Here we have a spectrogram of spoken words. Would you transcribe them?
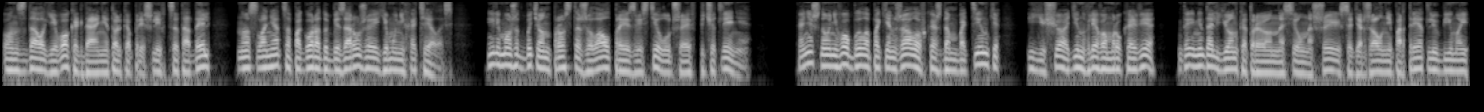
Он сдал его, когда они только пришли в цитадель, но слоняться по городу без оружия ему не хотелось. Или, может быть, он просто желал произвести лучшее впечатление. Конечно, у него было по кинжалу в каждом ботинке и еще один в левом рукаве, да и медальон, который он носил на шее, содержал не портрет любимой,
